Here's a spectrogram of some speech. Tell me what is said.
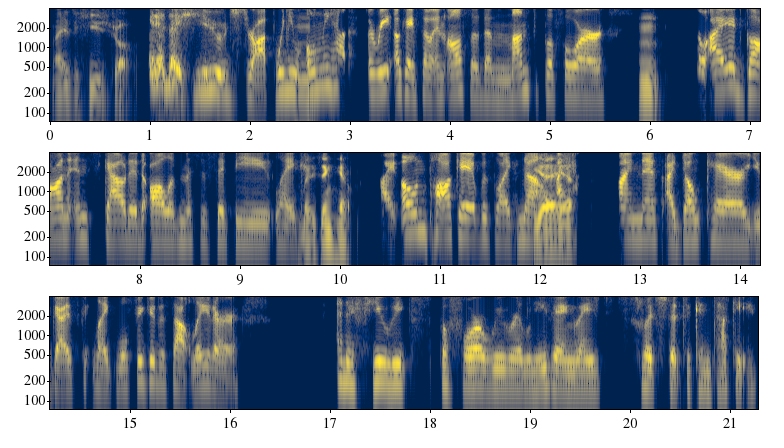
That is a huge drop. it is a huge drop when you Mm. only have three. Okay, so and also the month before. Mm. So I had gone and scouted all of Mississippi, like Amazing. Yeah. my own pocket was like, no, Yeah, I yeah. have to find this. I don't care. You guys, like, we'll figure this out later. And a few weeks before we were leaving, they switched it to Kentucky.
